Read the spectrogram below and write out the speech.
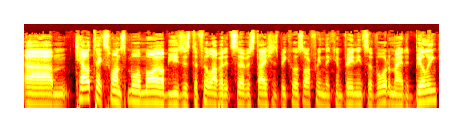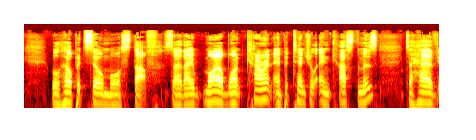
Um, Caltex wants more MyOb users to fill up at its service stations because offering the convenience of automated billing will help it sell more stuff. So they MyOb want current and potential end customers to have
